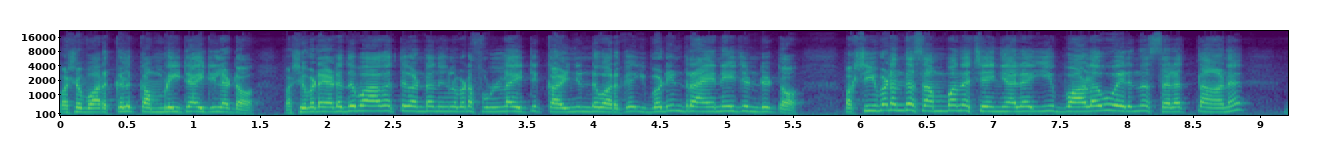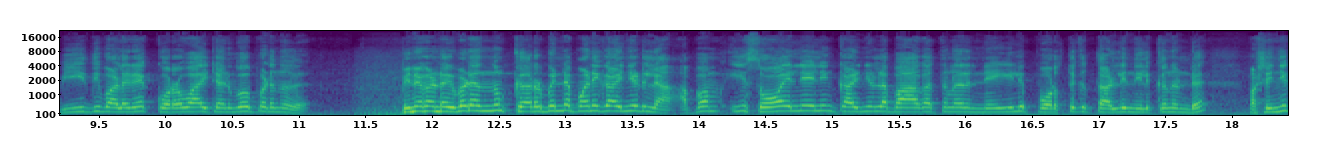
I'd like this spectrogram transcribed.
പക്ഷേ വർക്കുകൾ കംപ്ലീറ്റ് ആയിട്ടില്ല കേട്ടോ. പക്ഷെ ഇവിടെ ഇടത് ഭാഗത്ത് കണ്ടോ നിങ്ങൾ? ഇവിടെ ഫുള്ളായിട്ട് കഴിഞ്ഞിട്ടുണ്ട് വർക്ക് ഇവിടെയും ഡ്രൈനേജ് ഉണ്ട് കേട്ടോ. പക്ഷെ ഇവിടെ എന്താ സംഭവം എന്ന് വെച്ച് കഴിഞ്ഞാൽ ഈ വളവ് വരുന്ന സ്ഥലത്താണ് വീതി വളരെ കുറവായിട്ട് അനുഭവപ്പെടുന്നത്. പിന്നെ കണ്ടോ ഇവിടെ ഒന്നും കെർബിന്റെ പണി കഴിഞ്ഞിട്ടില്ല. അപ്പം ഈ സോയിൽ നെയിലിംഗ് കഴിഞ്ഞുള്ള ഭാഗത്തുള്ള നെയിൽ പുറത്തേക്ക് തള്ളി നിൽക്കുന്നുണ്ട്. പക്ഷെ ഇനി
